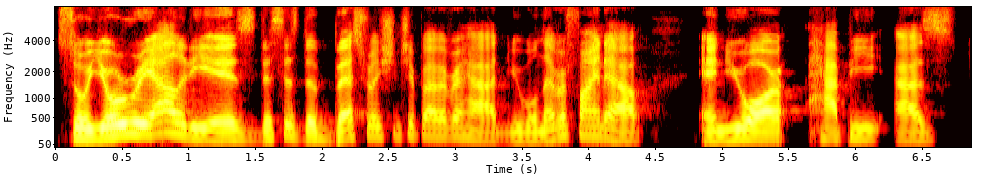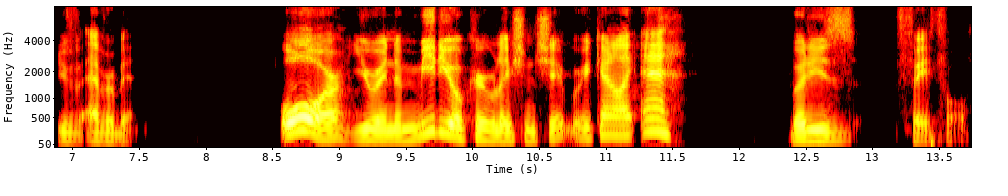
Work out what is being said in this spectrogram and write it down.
So your reality is this is the best relationship I've ever had. You will never find out and you are happy as you've ever been. Or you're in a mediocre relationship where you're kind of like, eh, but he's faithful.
